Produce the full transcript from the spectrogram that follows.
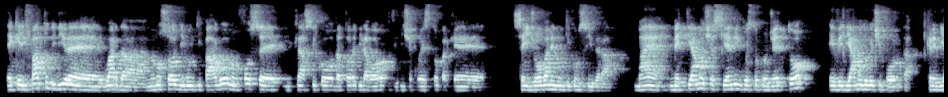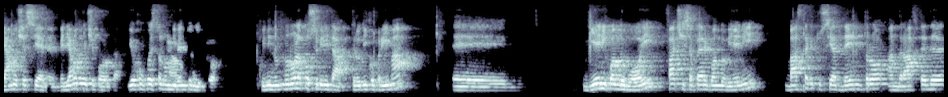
e che il fatto di dire guarda non ho soldi, non ti pago, non fosse il classico datore di lavoro che ti dice questo perché sei giovane e non ti considera ma è mettiamoci assieme in questo progetto e vediamo dove ci porta. Crediamoci assieme, vediamo dove ci porta. Io con questo non no. divento ricco, quindi non, non, ho la possibilità, te lo dico prima, eh, vieni quando vuoi, facci sapere quando vieni, basta che tu sia dentro Undrafted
